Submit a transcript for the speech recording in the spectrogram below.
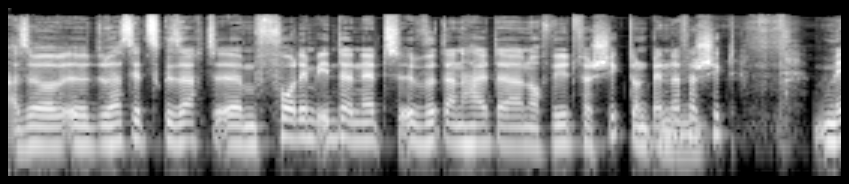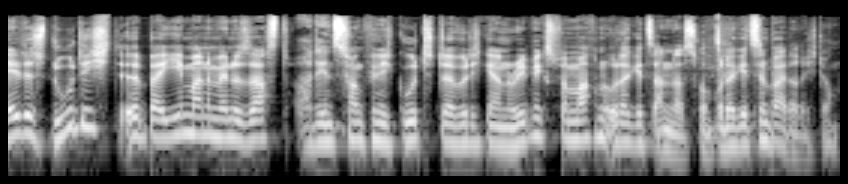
Also äh, du hast jetzt gesagt, ähm, vor dem Internet wird dann halt da noch wild verschickt und Bänder mhm. verschickt. Meldest du dich äh, bei jemandem, wenn du sagst, oh, den Song finde ich gut, da würde ich gerne einen Remix von machen oder geht's andersrum? Oder geht's in beide Richtungen?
